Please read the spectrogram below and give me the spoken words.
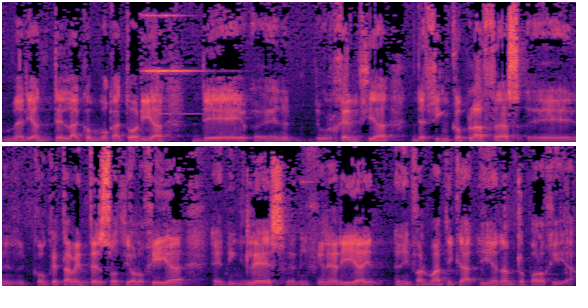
mediante la convocatoria de, eh, urgencia de cinco plazas, eh, concretamente en sociología, en inglés, en ingeniería, en informática y en antropología.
